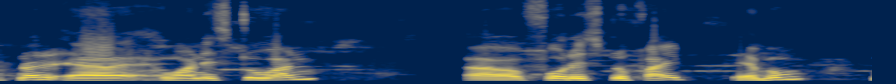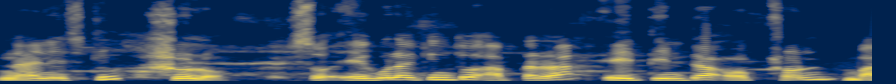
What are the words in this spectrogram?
আপনার one is to one four is to five এবং নাইন ইস টু ষোলো। সো এগুলা কিন্তু আপনারা এই তিনটা অপশন বা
